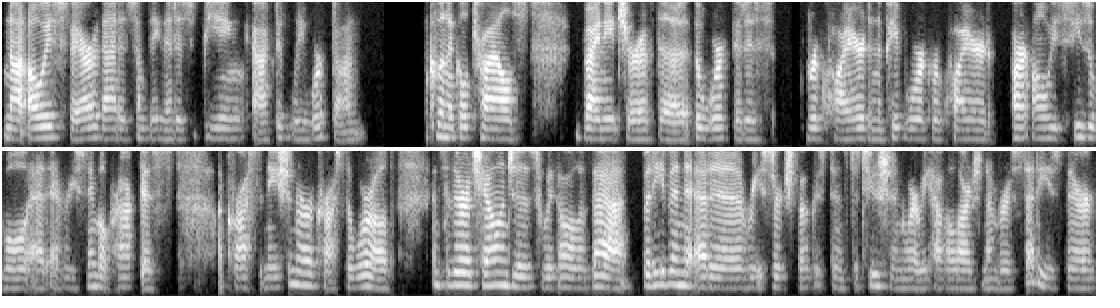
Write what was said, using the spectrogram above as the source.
not always fair that is something that is being actively worked on clinical trials by nature of the the work that is required and the paperwork required aren't always feasible at every single practice across the nation or across the world. And so there are challenges with all of that. But even at a research focused institution where we have a large number of studies, there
